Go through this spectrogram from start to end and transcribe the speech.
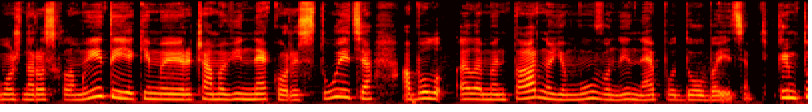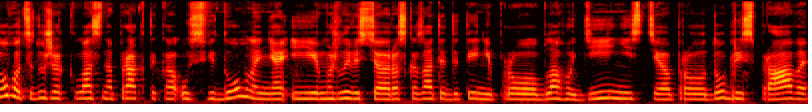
можна розхламити, якими речами він не користується, або елементарно йому вони не подобаються. Крім того, це дуже класна практика усвідомлення і можливість е, розказати дитині про благодійність, про добрі справи,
